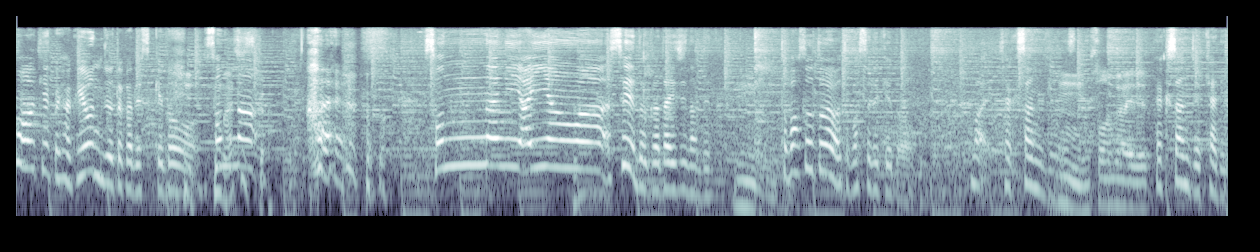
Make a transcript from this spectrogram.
場は結構140とかですけど そんなはい。そんなにアイアンは精度が大事なんで飛ばそうと思えば飛ばせるけどまあ130です、うん、うん、そのぐらいで。130キャリー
